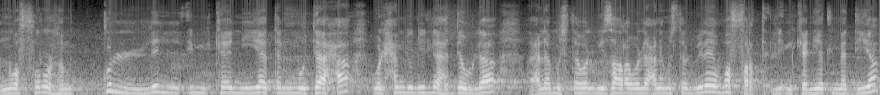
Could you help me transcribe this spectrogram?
نوفر لهم كل الإمكانيات المتاحة والحمد لله الدولة على مستوى الوزارة ولا على مستوى الولاية وفرت الإمكانيات المادية.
